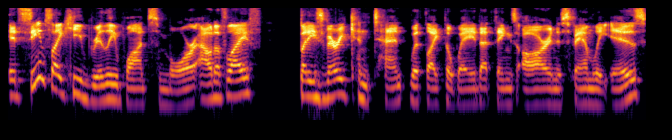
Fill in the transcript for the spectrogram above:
it seems like he really wants more out of life but he's very content with like the way that things are and his family is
